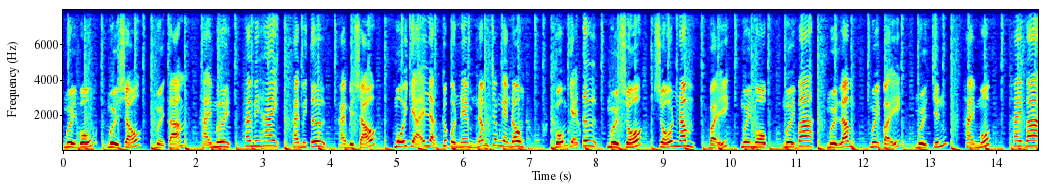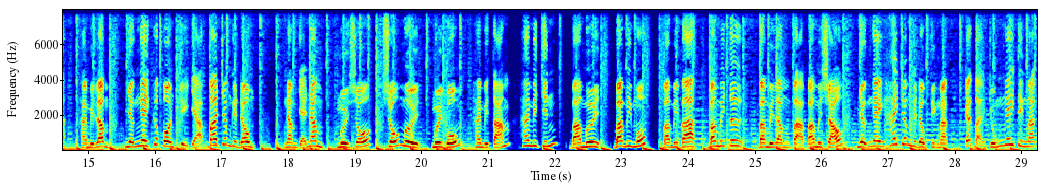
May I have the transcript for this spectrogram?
14, 16, 18, 20, 22, 24, 26. Mỗi giải là coupon nem 500.000 đồng. 4 giải tư 10 số, số 5, 7, 11, 13, 15, 17, 19, 21, 23, 25 nhận ngay coupon trị giá 300.000 đồng nằm giải 5, 10 số, số 10, 14, 28, 29, 30, 31, 33, 34, 35 và 36 nhận ngay 200.000 đồng tiền mặt. Các bạn trúng ngay tiền mặt,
